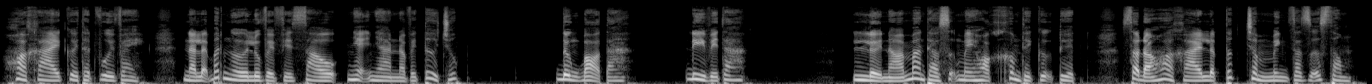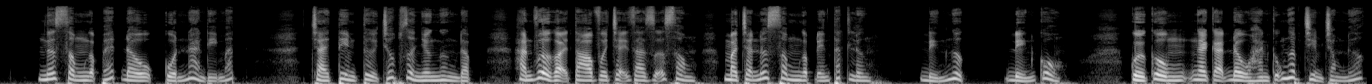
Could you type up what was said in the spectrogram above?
Hòa Khai cười thật vui vẻ, nàng lại bất ngờ lùi về phía sau, nhẹ nhàng nói với Tử Trúc. Đừng bỏ ta, đi với ta. Lời nói mang theo sự mê hoặc không thể cự tuyệt. Sau đó Hòa Khai lập tức trầm mình ra giữa sông. Nước sông ngập hết đầu, cuốn nàng đi mất. Trái tim tử trúc dường như ngừng đập. Hắn vừa gọi to vừa chạy ra giữa sông, mà trận nước sông ngập đến thắt lưng. Đến ngực, đến cổ. Cuối cùng, ngay cả đầu hắn cũng ngập chìm trong nước.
